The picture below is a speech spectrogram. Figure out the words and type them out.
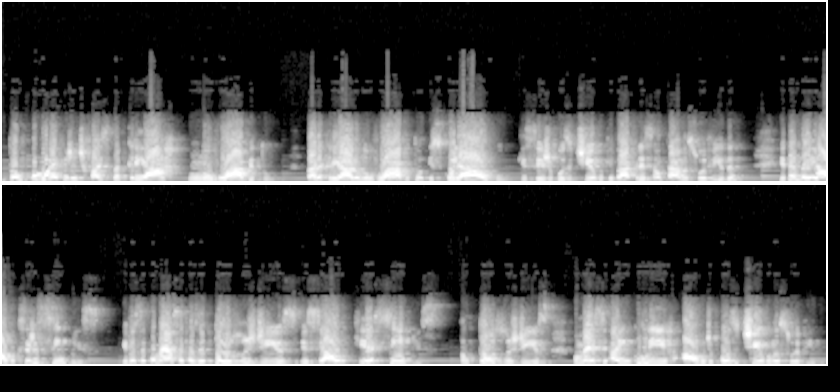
Então, como é que a gente faz para criar um novo hábito? Para criar um novo hábito, escolha algo que seja positivo, que vá acrescentar na sua vida, e também algo que seja simples. E você começa a fazer todos os dias esse algo que é simples. Então, todos os dias, comece a incluir algo de positivo na sua vida.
